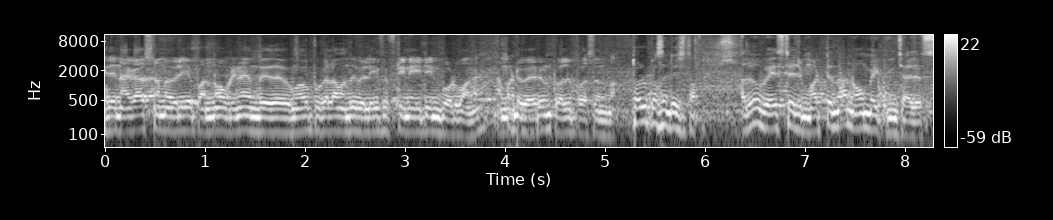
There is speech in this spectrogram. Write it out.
இது நகாஸ் நம்ம வெளியே பண்ணோம் அப்படின்னா இந்த வகுப்புக்கெல்லாம் வந்து வெளியே ஃபிஃப்டீன் எயிட்டீன் போடுவாங்க. நம்மகிட்ட வெறும் டுவெல் பர்சன்ட் தான். டுவெல் பர்சன்டேஜ் தான். அதுவும் வேஸ்டேஜ் மட்டும்தான் நோ மேக்கிங் சார்ஜஸ்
